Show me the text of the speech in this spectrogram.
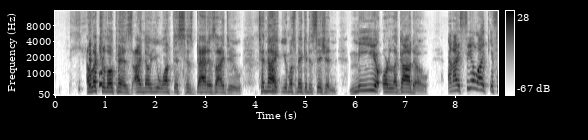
Elektra Lopez, I know you want this as bad as I do. Tonight, you must make a decision: me or Legado. And I feel like if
